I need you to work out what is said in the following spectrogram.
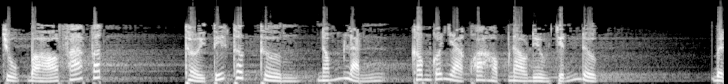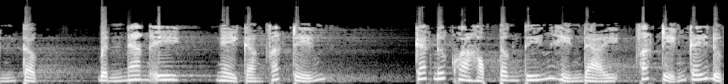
chuột bọ phá vách, thời tiết thất thường, nóng lạnh, không có nhà khoa học nào điều chỉnh được. Bệnh tật, bệnh nan y ngày càng phát triển. Các nước khoa học tân tiến hiện đại phát triển cấy được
